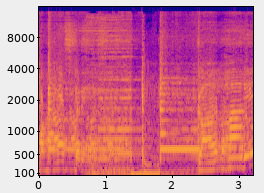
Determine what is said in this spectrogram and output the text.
महारास करेंगे। कान्हा रे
